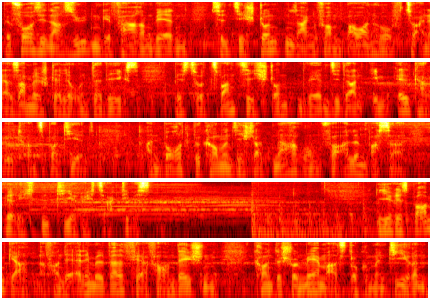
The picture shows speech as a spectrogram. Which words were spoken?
Bevor sie nach Süden gefahren werden, sind sie stundenlang vom Bauernhof zu einer Sammelstelle unterwegs. Bis zu 20 Stunden werden sie dann im LKW transportiert. An Bord bekommen sie statt Nahrung vor allem Wasser, berichten Tierrechtsaktivisten. Iris Baumgärtner von der Animal Welfare Foundation konnte schon mehrmals dokumentieren,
